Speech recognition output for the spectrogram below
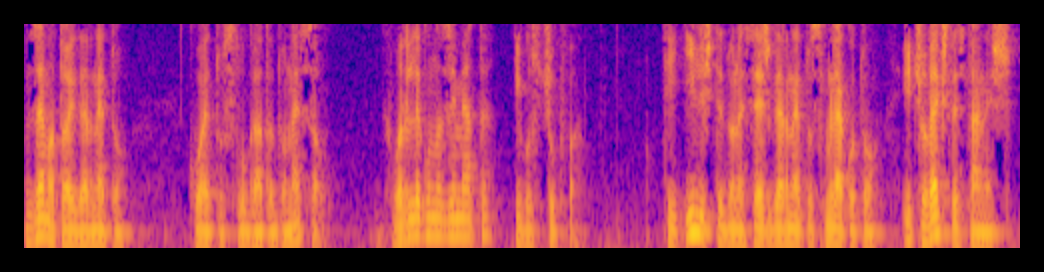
Взема той гърнето, което слугата донесъл, хвърля го на земята и го счупва. Ти или ще донесеш гърнето с млякото и човек ще станеш,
